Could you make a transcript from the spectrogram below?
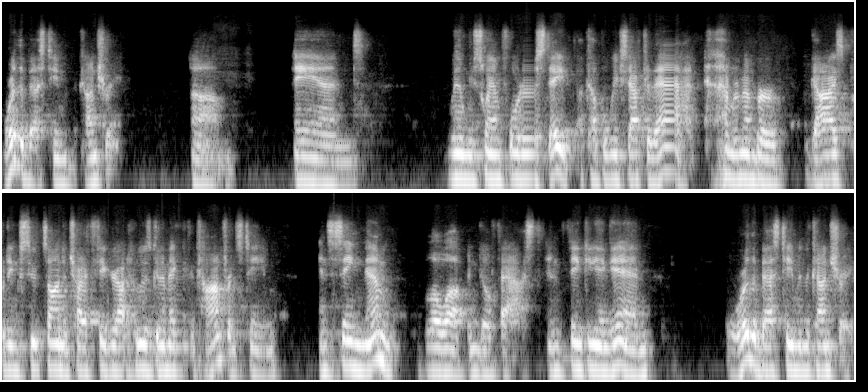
we're the best team in the country. Um, and when we swam Florida State a couple weeks after that, I remember guys putting suits on to try to figure out who was going to make the conference team and seeing them blow up and go fast and thinking again, we're the best team in the country.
